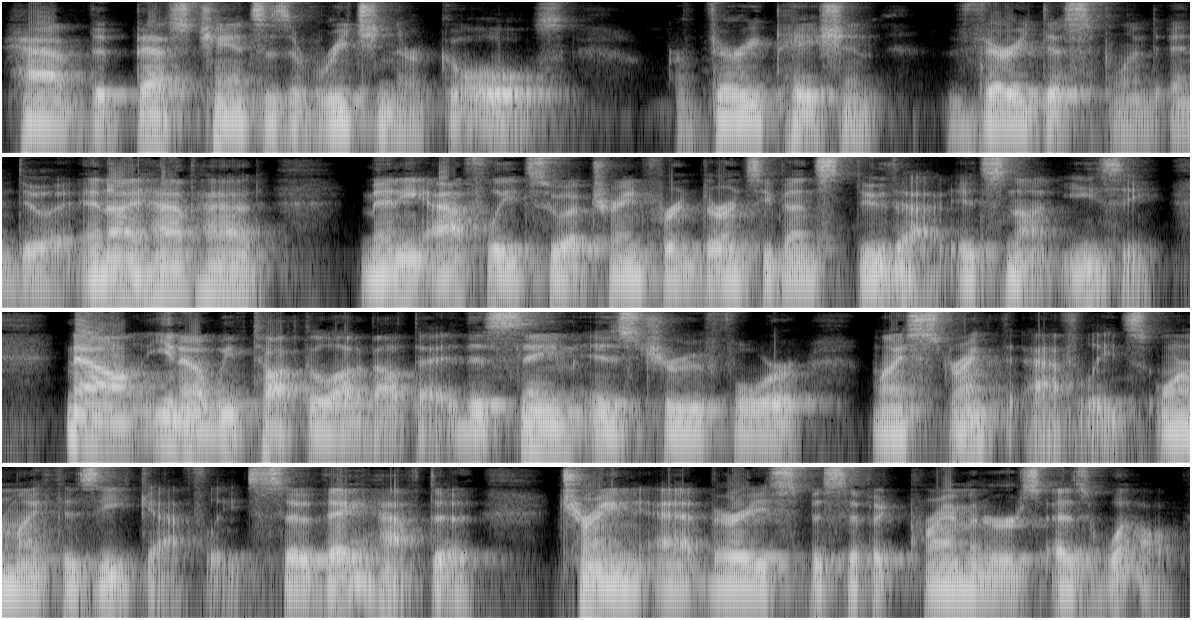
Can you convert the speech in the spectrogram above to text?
have the best chances of reaching their goals are very patient, very disciplined and do it. And I have had many athletes who have trained for endurance events do that. It's not easy. Now, you know, we've talked a lot about that. The same is true for my strength athletes or my physique athletes. So they have to train at very specific parameters as well.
